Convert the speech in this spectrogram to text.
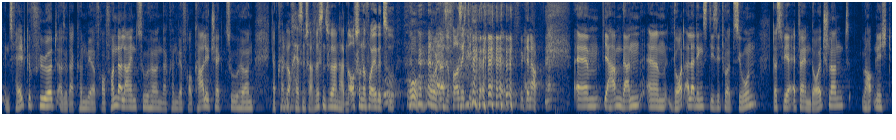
ins Feld geführt. Also da können wir Frau von der Leyen zuhören, da können wir Frau Karliczek zuhören. Da können wir auch Hessenschaft Wissen zuhören, hatten wir auch schon eine Folge zu. Oh, oh, das also vorsichtig. genau. Ja. Ähm, wir haben dann ähm, dort allerdings die Situation, dass wir etwa in Deutschland überhaupt nicht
